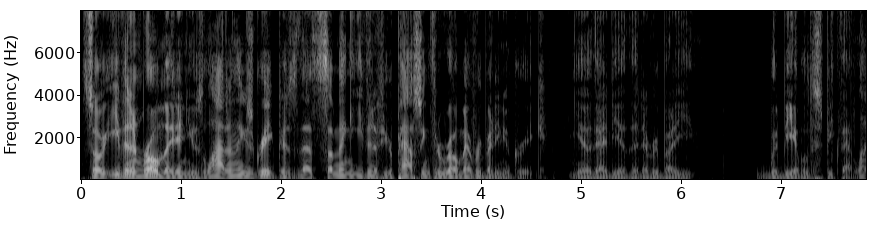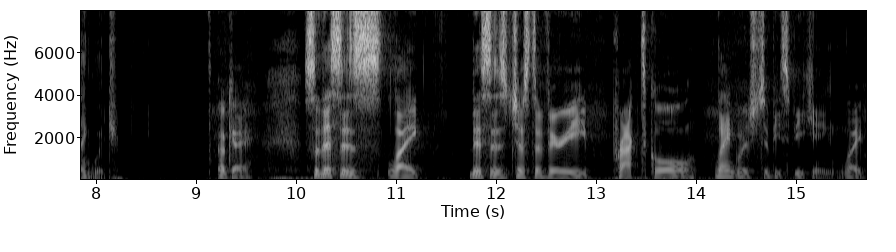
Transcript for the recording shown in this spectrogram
So even in Rome, they didn't use Latin, they used Greek because that's something, even if you're passing through Rome, everybody knew Greek. You know, the idea that everybody would be able to speak that language. Okay. So this is like this is just a very practical language to be speaking. Like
